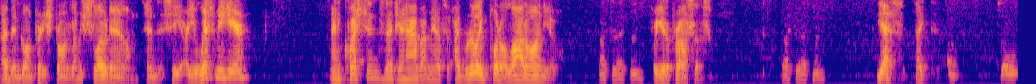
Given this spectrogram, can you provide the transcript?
I've been going pretty strong. Let me slow down and see. Are you with me here? Any questions that you have? I mean, I've really put a lot on you. Dr. Eckman? For you to process. Dr. Eckman? Yes. I, oh, so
